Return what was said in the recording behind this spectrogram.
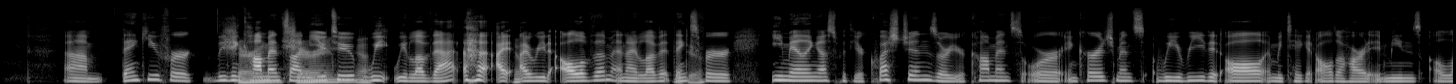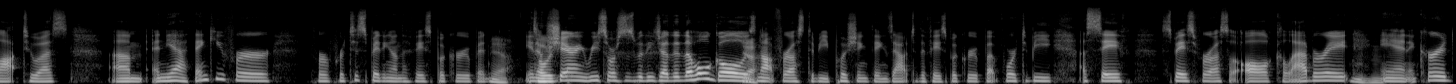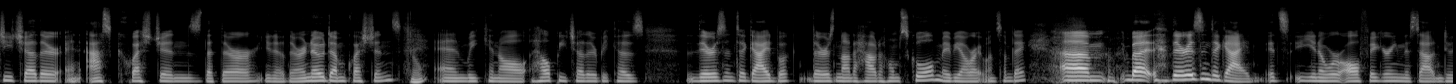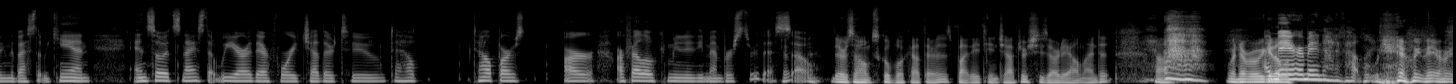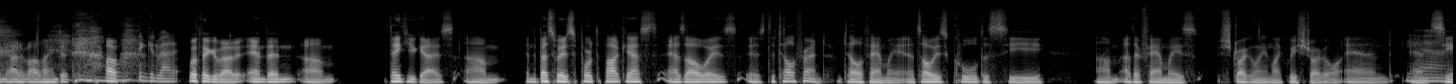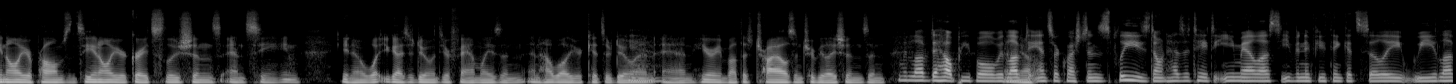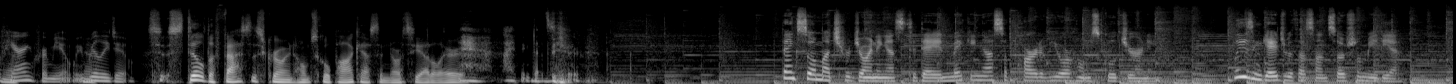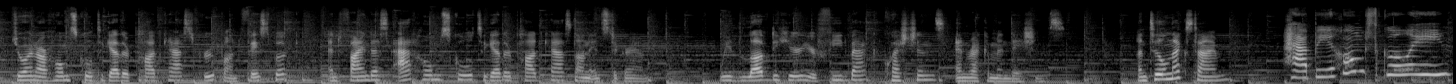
Um, thank you for leaving Sharing- comments on YouTube. yes. We we love that. I, Yep. I read all of them and I love it. Thanks for emailing us with your questions or your comments or encouragements. We read it all and we take it all to heart. It means a lot to us. Um, and yeah, thank you for for participating on the Facebook group and Yeah. you know always- sharing resources with each other. The whole goal Yeah. is not for us to be pushing things out to the Facebook group, but for it to be a safe space for us to all collaborate Mm-hmm. and encourage each other and ask questions that there are, you know, there are no dumb questions Nope. and we can all help each other because there isn't a guidebook. There is not a how to homeschool. Maybe I'll write one someday. Um, but there isn't a guide. It's, you know, we're all figuring this out and doing the best that we can. And so it's nice that we are there for each other to, to help, to help our, our, our fellow community members through this. So There's a homeschool book out there. There's about 18 chapters. She's already outlined it. Um, whenever we I may a, or may not have outlined. it. we, we may or may not have outlined it. I'm Um, thinking about it. We'll think about it. And then um, thank you guys. Um, and the best way to support the podcast, as always, is to tell a friend or tell a family. And it's always cool to see um, other families struggling like we struggle and Yeah. and seeing all your problems and seeing all your great solutions and seeing you know what you guys are doing with your families and, and how well your kids are doing Yeah. and hearing about the trials and tribulations and We love to help people. We love to answer questions. Please don't hesitate to email us, even if you think it's silly. We love Yeah. hearing from you. We Yeah. really do. s- still the fastest growing homeschool podcast in North Seattle area. I think that's true. Thanks so much for joining us today and making us a part of your homeschool journey. Please engage with us on social media. Join our Homeschool Together podcast group on Facebook and find us at Homeschool Together Podcast on Instagram. We'd love to hear your feedback, questions, and recommendations. Until next time. Happy homeschooling!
